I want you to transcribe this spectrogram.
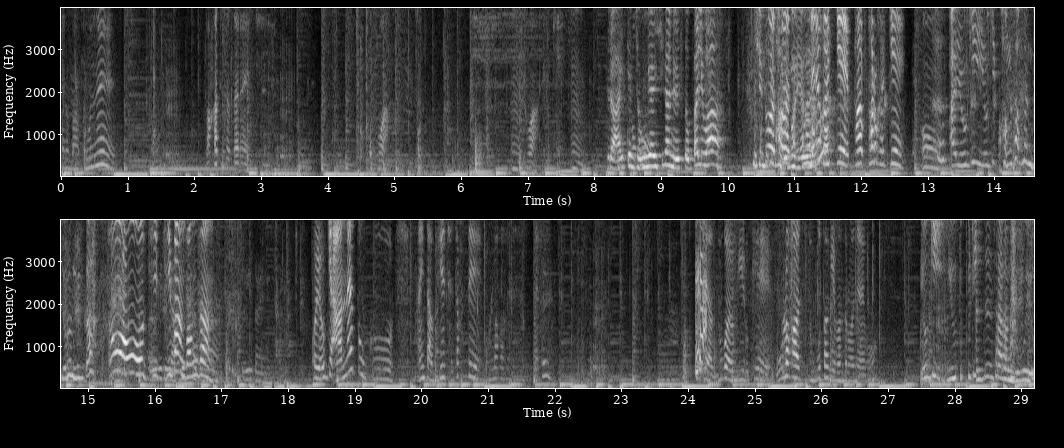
기다려봐. 문을 어? 바깥에다 달아야지. 좋아 응 좋아. 이렇게. 응. 얘들아 아이템 정리할 시간이 있어. 빨리 와. 지금 좋아. 좋아 내려갈게. 바, 바로 갈게 어어어 아 여기 여기 광산만 들었는가? 어, 어, 집 집안 광산 여기 가야겠다. 어 여기 안에도 그 아니다 위에 제작대 올라가서 제작대를 야 누가 여기 이렇게 올라가지도 못하게 만들었냐 이거 여기 유리 만든 사람 누구요?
